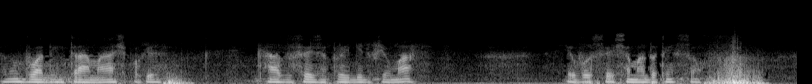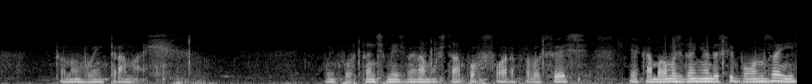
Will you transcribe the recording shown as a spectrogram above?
Eu não vou adentrar mais porque caso seja proibido filmar, eu vou ser chamado a atenção. Então não vou entrar mais. O importante mesmo era mostrar por fora para vocês e acabamos ganhando esse bônus aí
